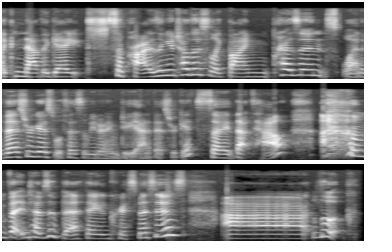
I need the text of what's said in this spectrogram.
like navigate surprising each other. So like buying presents or anniversary gifts. Well, firstly, we don't even do anniversary gifts. So that's how. Um, but in terms of birthday and Christmases, uh, look,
